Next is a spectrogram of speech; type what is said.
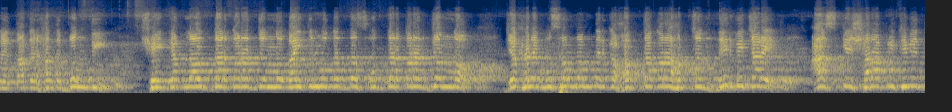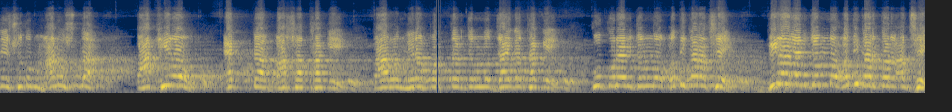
করে তাদের হাতে বন্দি, সেই কেবলা উদ্ধার করার জন্য, বাইতুল মুকদ্দাস উদ্ধার করার জন্য, যেখানে মুসলমানদেরকে হত্যা করা হচ্ছে নির্বিচারে, আজকে সারা পৃথিবীতে শুধু মানুষ না, পাখিরও একটা বাসা থাকে, তারও নিরাপত্তার জন্য জায়গা থাকে, কুকুরের জন্য অধিকার আছে বিড়ালের জন্য অধিকার কর আছে,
